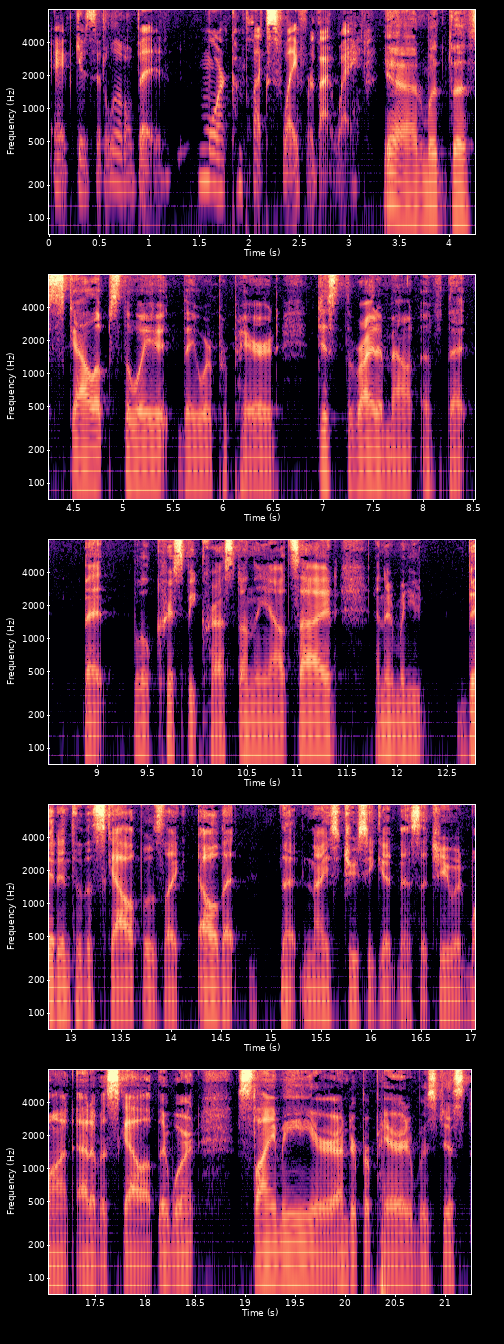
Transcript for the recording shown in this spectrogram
it gives it a little bit more complex flavor that way. Yeah, and with the scallops, the way they were prepared, just the right amount of that that little crispy crust on the outside, and then when you bit into the scallop, it was like all that that nice juicy goodness that you would want out of a scallop. They weren't slimy or underprepared. It was just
